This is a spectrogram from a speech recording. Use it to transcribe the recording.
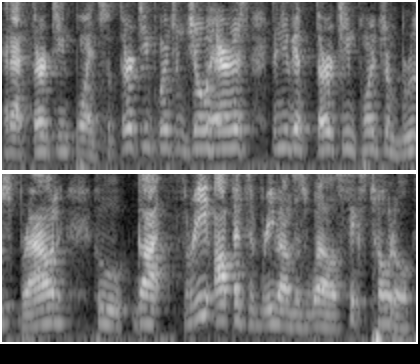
and had 13 points. So 13 points from Joe Harris. Then you get 13 points from Bruce Brown, who got three offensive rebounds as well, six total,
